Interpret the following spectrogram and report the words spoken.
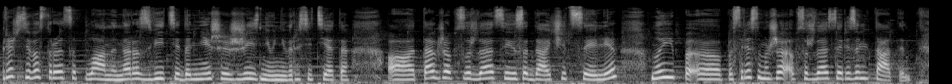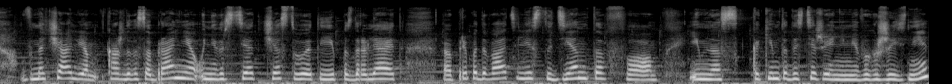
прежде всего строятся планы на развитие дальнейшей жизни университета. А, Также обсуждаются их задачи, цели, ну и э, посредством уже обсуждаются результаты. В начале каждого собрания университет чествует и поздравляет э, преподавателей, студентов э, именно с какими-то достижениями в их жизни.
